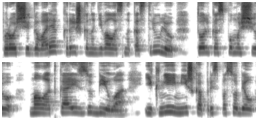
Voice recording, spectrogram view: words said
Проще говоря, крышка надевалась на кастрюлю только с помощью молотка и зубила, и к ней Мишка приспособил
